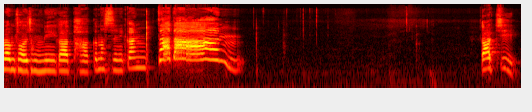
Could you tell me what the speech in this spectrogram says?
그럼 저희 정리가 다 끝났으니까 짜잔! 나지?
